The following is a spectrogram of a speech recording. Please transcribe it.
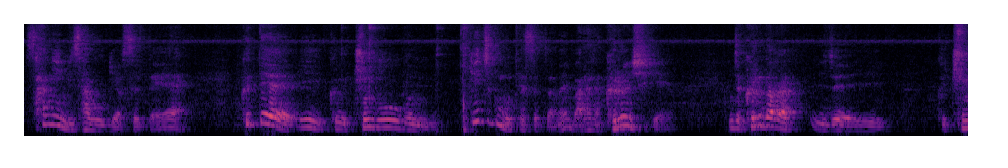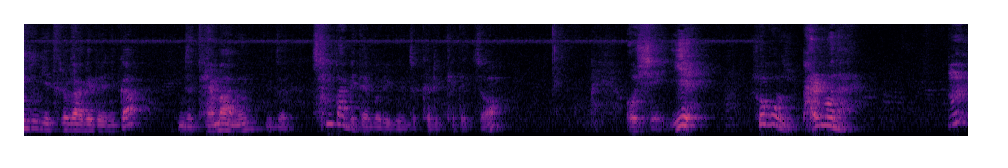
상임 이사국이었을 때 그때 이 그 중국은 끼지도 못했었잖아요. 말하자면 그런 식이에요. 이제 그러다가 이제 이 그 중국이 들어가게 되니까 이제 대만은 이제 찬밥이 돼버리고 이제 그렇게 됐죠. 오시 예 효공이 발분하여 음?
